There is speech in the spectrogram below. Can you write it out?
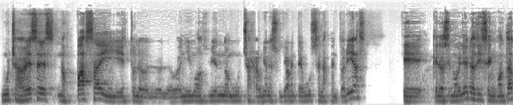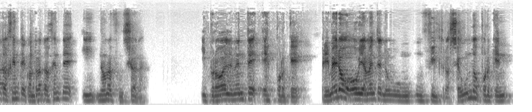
muchas veces nos pasa, y esto lo, venimos viendo en muchas reuniones últimamente en las mentorías, que, los inmobiliarios dicen contrato gente, contrato gente, y no me funciona. Y probablemente es porque, primero, obviamente no hubo un, filtro. Segundo, porque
